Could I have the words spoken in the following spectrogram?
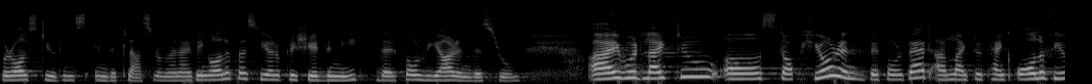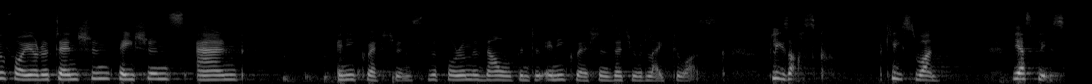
for all students in the classroom, and I think all of us here appreciate the need, therefore we are in this room. I would like to uh, stop here, and before that, I'd like to thank all of you for your attention, patience, and any questions. The forum is now open to any questions that you would like to ask. Please ask. At least one. Yes, please.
